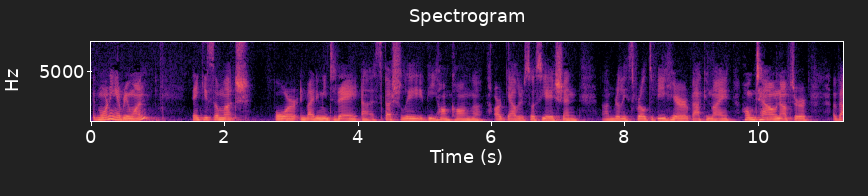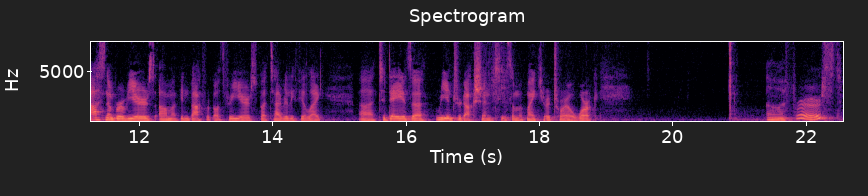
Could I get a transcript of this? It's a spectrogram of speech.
Good morning, everyone. Thank you so much for inviting me today, uh, especially the Hong Kong uh, Art Gallery Association. I'm really thrilled to be here back in my hometown after a vast number of years. Um, I've been back for about three years, but I really feel like uh, today is a reintroduction to some of my curatorial work. Uh, first,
